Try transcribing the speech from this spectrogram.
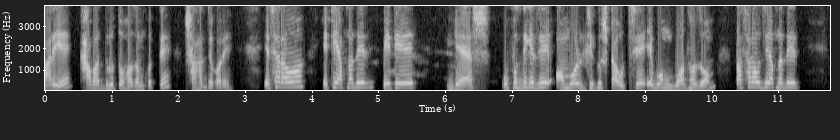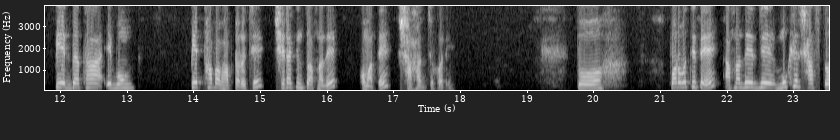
বাড়িয়ে খাবার দ্রুত হজম করতে সাহায্য করে। এছাড়াও এটি আপনাদের পেটের গ্যাস, উপর দিকে যে অম্বল ঢিকুসটা উঠছে এবং বদহজম, তাছাড়াও যে আপনাদের পেট ব্যথা এবং পেট ফাঁপা ভাবটা রয়েছে, সেটা কিন্তু আপনাদের কমাতে সাহায্য করে। তো পরবর্তীতে আপনাদের যে মুখের স্বাস্থ্য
